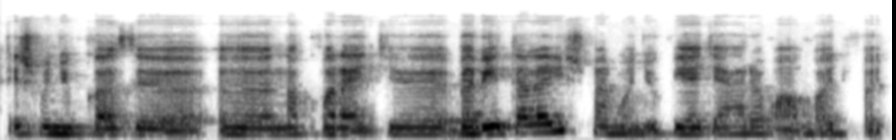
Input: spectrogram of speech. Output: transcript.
és mondjuk aznak van egy bevétele is, mert mondjuk jegyára van, vagy, vagy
